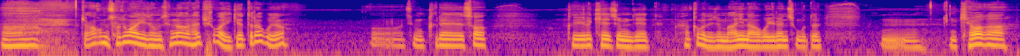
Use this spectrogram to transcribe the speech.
아 조금 소중하게 좀 생각을 할 필요가 있겠더라고요. 어 지금 그래서 그 이렇게 좀 이제 한꺼번에 좀 많이 나오고 이런 친구들 음 개화가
